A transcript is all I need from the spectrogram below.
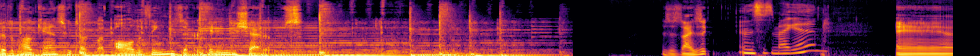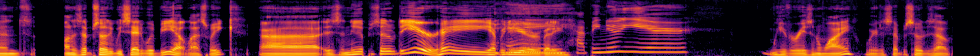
To the podcast. We talk about all the things that are hidden in the shadows. This is Isaac, And this is Megan. and on this episode that we said would be out last week uh, is a new episode of the year. Hey, happy New Year, everybody! Happy New Year. We have a reason why where this episode is out,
